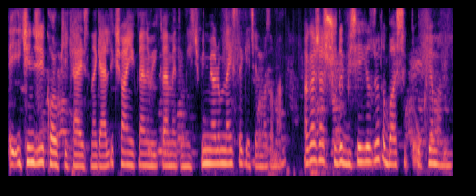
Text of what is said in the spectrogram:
E, ikinci korku hikayesine geldik. Şu an yüklendim mi yüklenmedim mi hiç bilmiyorum. Neyse geçelim o zaman. Arkadaşlar şurada bir şey yazıyor da başlıkta okuyamadım.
